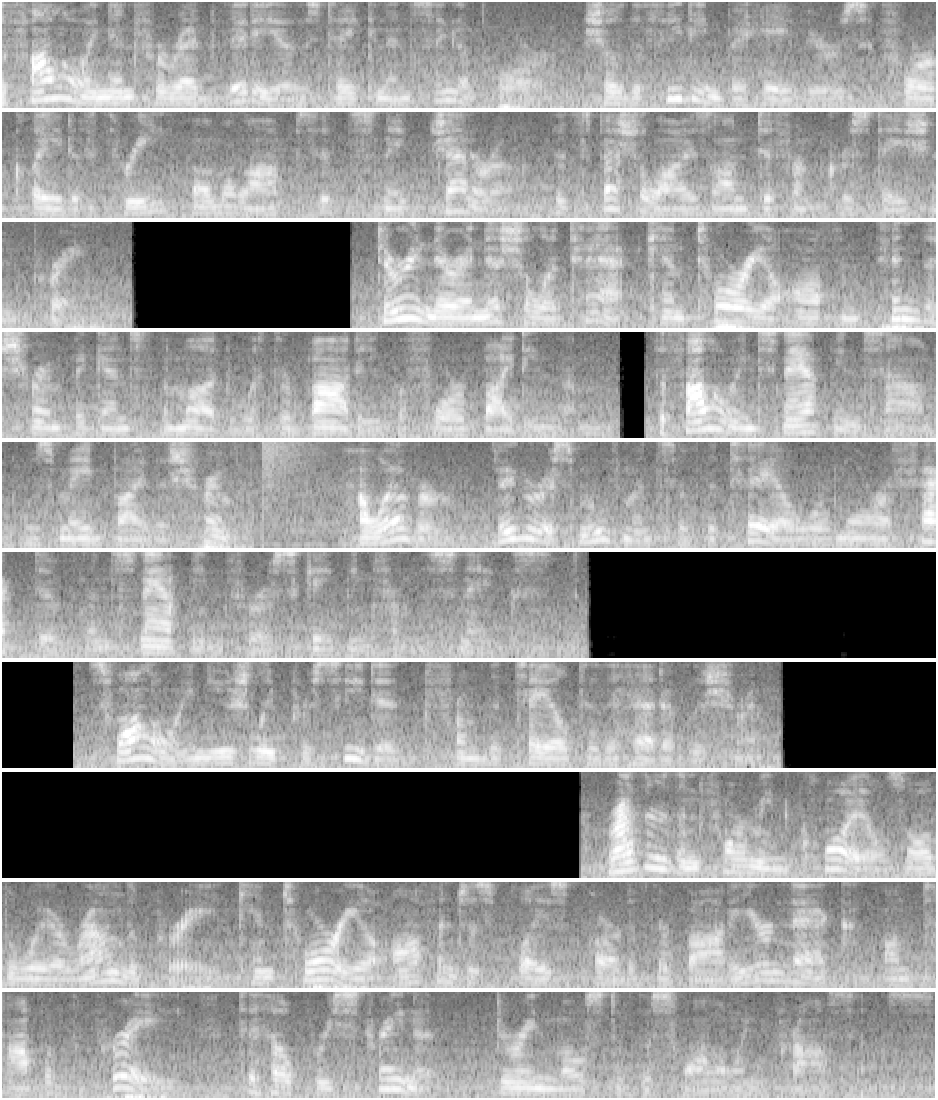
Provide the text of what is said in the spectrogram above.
The following infrared videos taken in Singapore show the feeding behaviors for a clade of three homalopsid snake genera that specialize on different crustacean prey. During their initial attack, Cantoria often pin the shrimp against the mud with their body before biting them. The following snapping sound was made by the shrimp. However, vigorous movements of the tail were more effective than snapping for escaping from the snakes. Swallowing usually proceeded from the tail to the head of the shrimp. Rather than forming coils all the way around the prey, Cantoria often just placed part of their body or neck on top of the prey to help restrain it during most of the swallowing process.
